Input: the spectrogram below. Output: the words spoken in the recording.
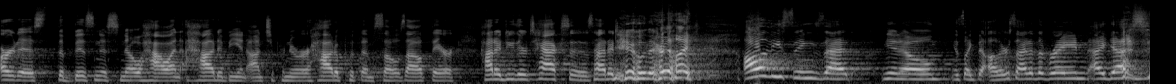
artists the business know-how on how to be an entrepreneur, how to put themselves out there, how to do their taxes, how to do their like all of these things that, you know, it's like the other side of the brain, I guess.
